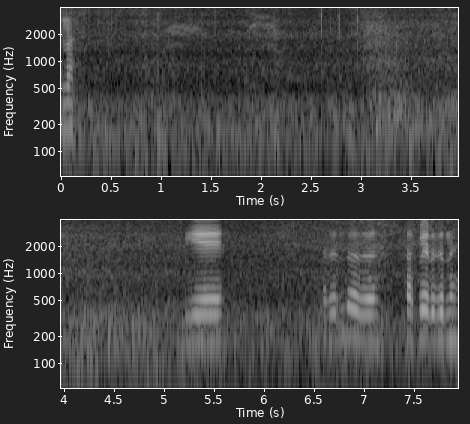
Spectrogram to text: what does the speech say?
എന്നാ? ഏ അതെന്തോ അത് തപ്പിയെടുക്കുന്നേ?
